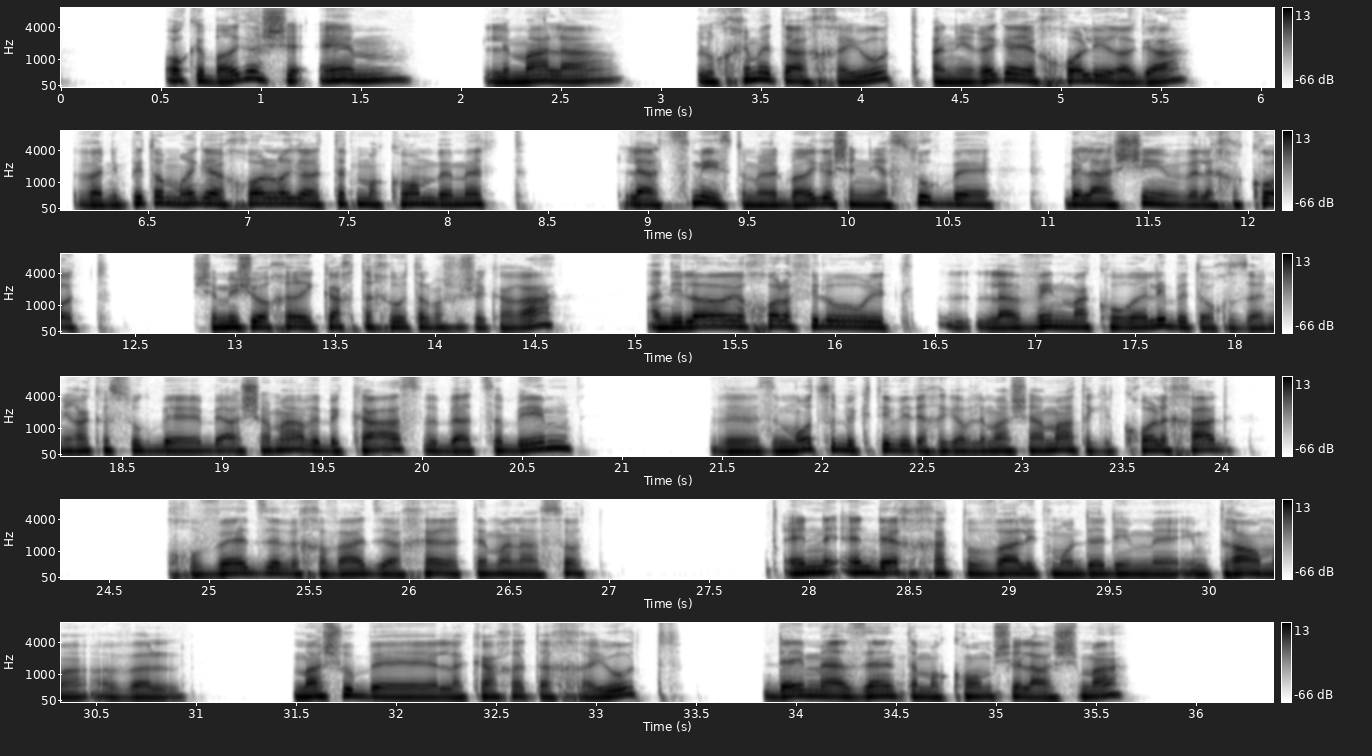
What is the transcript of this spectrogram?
אוקיי, ברגע שהם למעלה לוקחים את האחריות, אני רגע יכול להירגע, ואני פתאום רגע יכול רגע לתת מקום באמת לעצמי. זאת אומרת, ברגע שאני עסוק ב, בלהאשים ולחכות שמישהו אחר ייקח את האחריות על משהו שקרה, אני לא יכול אפילו להבין מה קורה לי בתוך זה, אני רק עסוק בהאשמה ובכעס ובעצבים, וזה מאוד סובייקטיבי, דרך אגב, למה שאמרת, כי כל אחד חווה את זה וחווה את זה אחרת, אין מה לעשות. אין, אין דרך אחת טובה להתמודד עם, עם טראומה, אבל משהו בלקחת אחריות די מאזן את המקום של האשמה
